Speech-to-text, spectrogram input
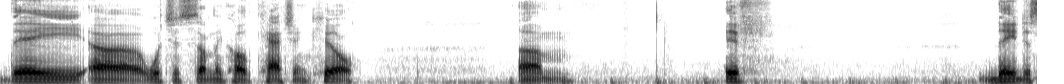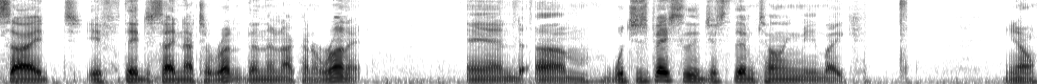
they, uh, which is something called catch and kill. Um, if they decide, if they decide not to run it, then they're not going to run it and um, which is basically just them telling me like, you know,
